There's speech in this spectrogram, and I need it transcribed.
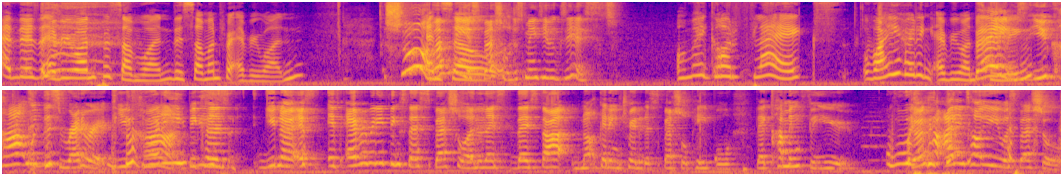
and there's everyone for someone. There's someone for everyone. Sure, And that's not so- special. Just means you exist. Oh my god, Flex. Why are you hurting everyone's Babes, feelings? you can't with this rhetoric. You can't you because you know if if everybody thinks they're special and then they they start not getting treated as special people, they're coming for you. Don't, I didn't tell you you were special.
